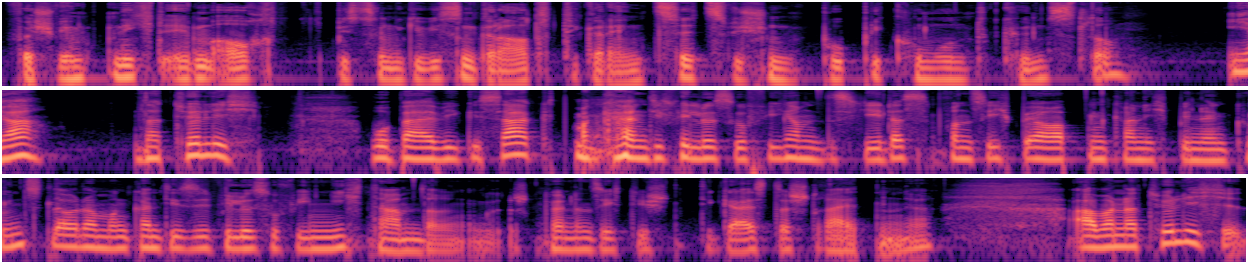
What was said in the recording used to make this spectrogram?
Verschwimmt nicht eben auch bis zu einem gewissen Grad die Grenze zwischen Publikum und Künstler? Ja, natürlich. Wobei, wie gesagt, man kann die Philosophie haben, dass jeder von sich behaupten kann, ich bin ein Künstler, oder man kann diese Philosophie nicht haben. Da können sich die, die Geister streiten. Ja. Aber natürlich,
